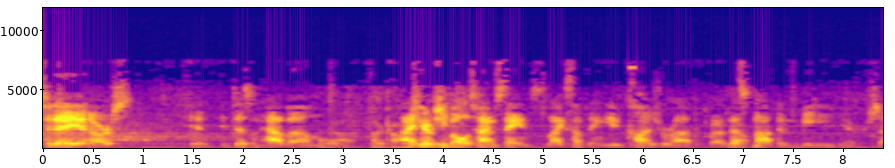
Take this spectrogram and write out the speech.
today in our it, it doesn't have um. Yeah, I hear people all the time saying it's like something you conjure up, but that's not the meaning here. So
